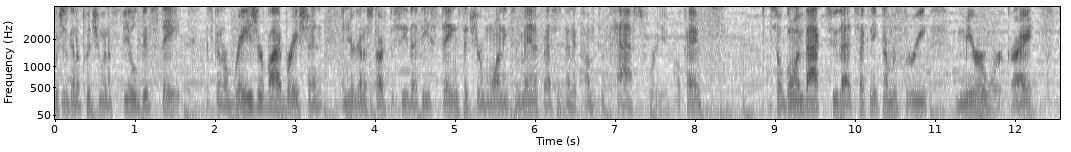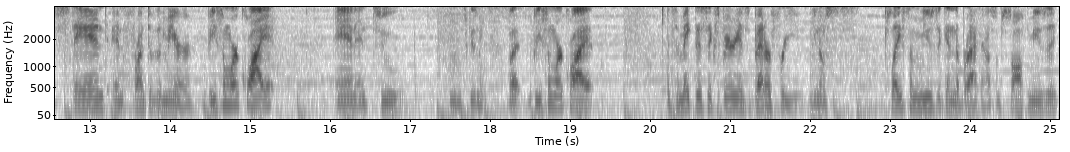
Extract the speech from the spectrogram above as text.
which is gonna put you in a feel good state. It's gonna raise your vibration, and you're gonna start to see that these things that you're wanting to manifest is gonna come to pass for you, okay? So going back to that technique number three, mirror work, right? Stand in front of the mirror, be somewhere quiet, and, and to, mm, excuse me, but be somewhere quiet, and to make this experience better for you, you know, play some music in the background, some soft music,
